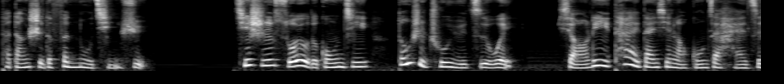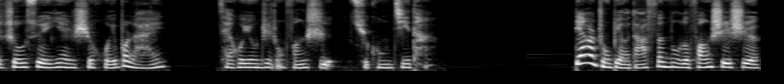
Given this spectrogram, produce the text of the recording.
她当时的愤怒情绪。其实，所有的攻击都是出于自卫。小丽太担心老公在孩子周岁宴时回不来，才会用这种方式去攻击他。第二种表达愤怒的方式是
